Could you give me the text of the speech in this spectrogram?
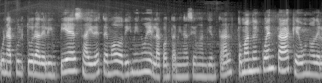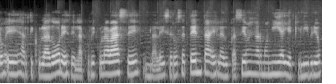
una cultura de limpieza y de este modo disminuir la contaminación ambiental, tomando en cuenta que uno de los ejes articuladores de la currícula base en la ley 070 es la educación en armonía y equilibrio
